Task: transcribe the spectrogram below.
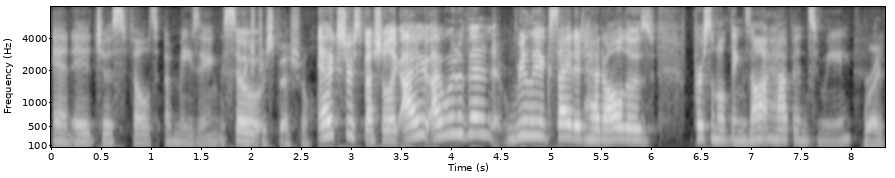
And it just felt amazing. So Extra special. extra special. Like I, I would have been really excited had all those personal things not happened to me. Right.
